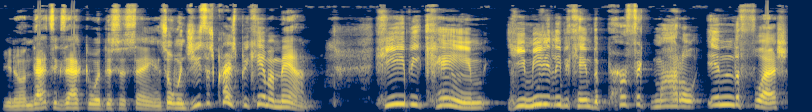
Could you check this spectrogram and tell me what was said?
You know, and that's exactly what this is saying. And so when Jesus Christ became a man, he became, he immediately became the perfect model in the flesh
